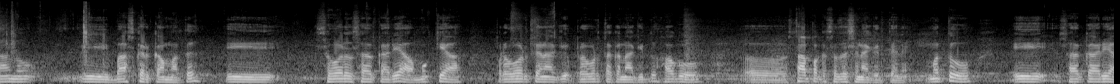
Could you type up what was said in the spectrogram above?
ನಾನು ಈ ಭಾಸ್ಕರ್ ಕಾಮತ್, ಈ ಸೌರ ಸಹಕಾರಿಯ ಮುಖ್ಯ ಪ್ರವರ್ತನಾಗಿ, ಪ್ರವರ್ತಕನಾಗಿದ್ದು ಹಾಗೂ ಸ್ಥಾಪಕ ಸದಸ್ಯನಾಗಿರ್ತೇನೆ. ಮತ್ತು ಈ ಸಹಕಾರಿಯ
